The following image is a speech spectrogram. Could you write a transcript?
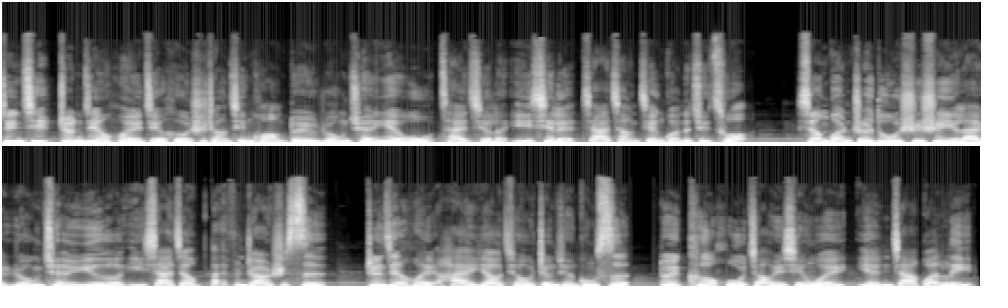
近期，证监会结合市场情况，对融券业务采取了一系列加强监管的举措。相关制度实施以来，融券余额已下降百分之二十四。证监会还要求证券公司对客户交易行为严加管理，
